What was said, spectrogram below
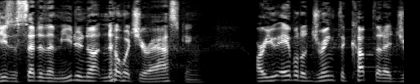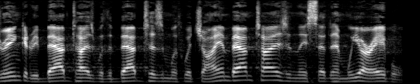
Jesus said to them, You do not know what you're asking. Are you able to drink the cup that I drink and be baptized with the baptism with which I am baptized? And they said to him, We are able.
